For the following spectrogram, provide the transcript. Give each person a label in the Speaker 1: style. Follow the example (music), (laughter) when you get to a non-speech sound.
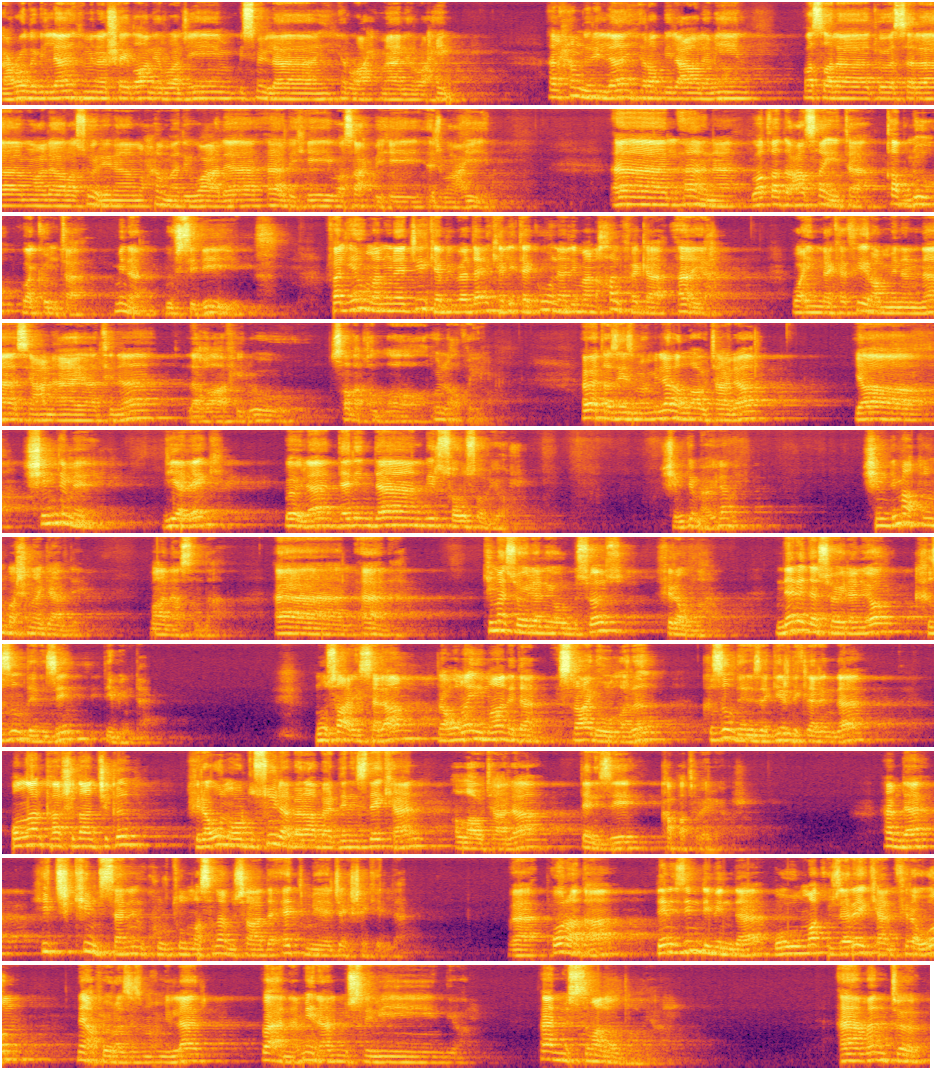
Speaker 1: أعوذ بالله من الشيطان الرجيم. بسم الله الرحمن الرحيم. الحمد لله رب العالمين والصلاة والسلام على رسولنا محمد وعلى آله وصحبه أجمعين. الآن وقد عصيت قبل وكنت من المفسدين. فاليوم ننجيك ببدنك لتكون لمن خلفك آية وإن كثيرا من الناس عن آياتنا legafilûn. Sadakallahul azim. Evet aziz müminler Allahü Teala ya şimdi mi diyerek böyle derinden bir soru soruyor. Şimdi mi öyle mi? Şimdi mi aklın başına geldi manasında? El ene. Kime söyleniyor bu söz? Firavun'a. Nerede söyleniyor? Kızıldeniz'in dibinde. Musa Aleyhisselam ve ona iman eden İsrailoğulları Kızıldeniz'e girdiklerinde onlar karşıdan çıkıp Firavun ordusuyla beraber denizdeyken Allahu Teala denizi kapatıveriyor. Hem de hiç kimsenin kurtulmasına müsaade etmeyecek şekilde. Ve orada denizin dibinde boğulmak üzereyken Firavun ne yapıyor aziz müminler? Ve ene minel müslimin diyor. Ben Müslüman oldum diyor. Âmentu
